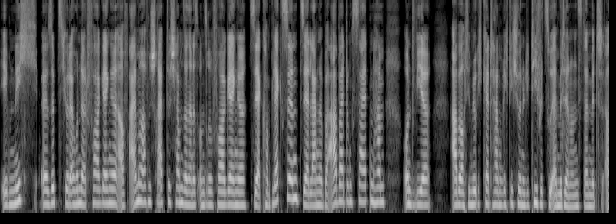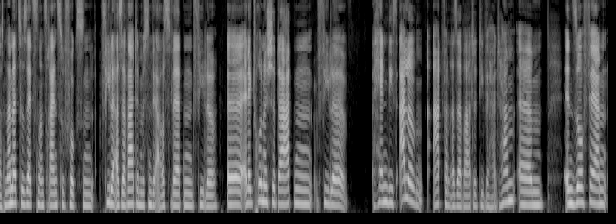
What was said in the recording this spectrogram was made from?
eben nicht äh, 70 oder 100 Vorgänge auf einmal auf dem Schreibtisch haben, sondern dass unsere Vorgänge sehr komplex sind, sehr lange Bearbeitungszeiten haben und wir aber auch die Möglichkeit haben, richtig schön in die Tiefe zu ermitteln, uns damit auseinanderzusetzen, uns reinzufuchsen. Viele Asservate müssen wir auswerten, viele äh, elektronische Daten, viele Handys, alle Art von Asservate, die wir halt haben. Ähm, insofern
